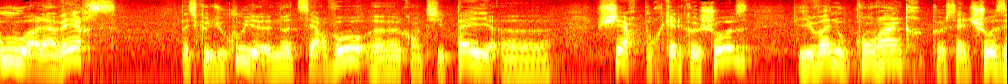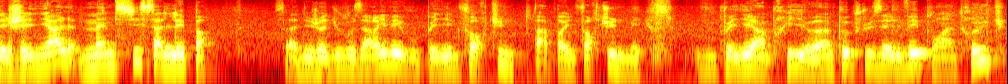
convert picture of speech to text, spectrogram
Ou à l'inverse, parce que du coup, notre cerveau, euh, quand il paye euh, cher pour quelque chose, il va nous convaincre que cette chose est géniale, même si ça ne l'est pas. Ça a déjà dû vous arriver, vous payez une fortune, enfin pas une fortune, mais vous payez un prix un peu plus élevé pour un truc,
